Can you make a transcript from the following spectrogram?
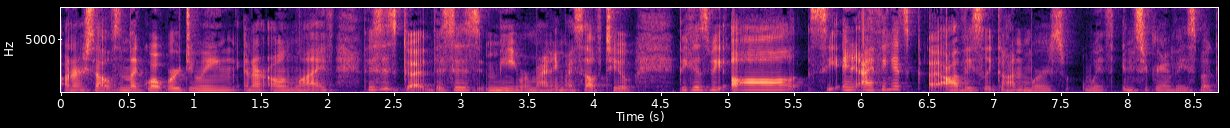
on ourselves and like what we're doing in our own life. This is good. This is me reminding myself too, because we all see, and I think it's obviously gotten worse with Instagram, Facebook,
